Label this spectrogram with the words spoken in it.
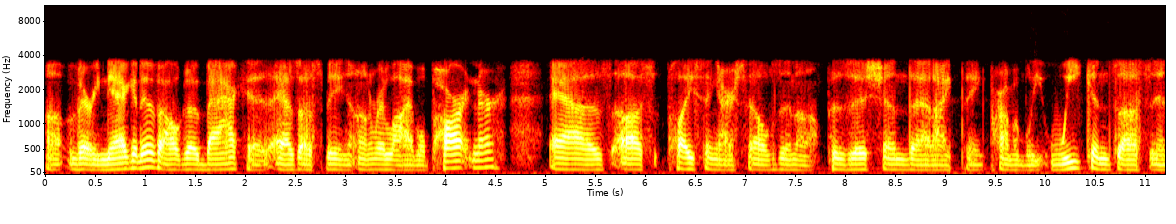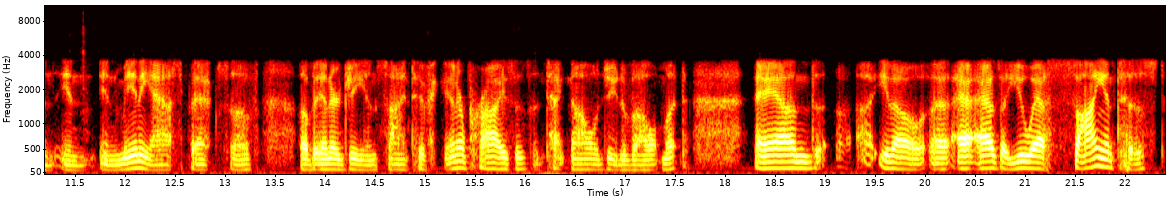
uh, very negative. I'll go back as, as us being an unreliable partner, as us placing ourselves in a position that I think probably weakens us in, in, in many aspects of, of energy and scientific enterprises and technology development. And, uh, you know, uh, as a U.S. scientist,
